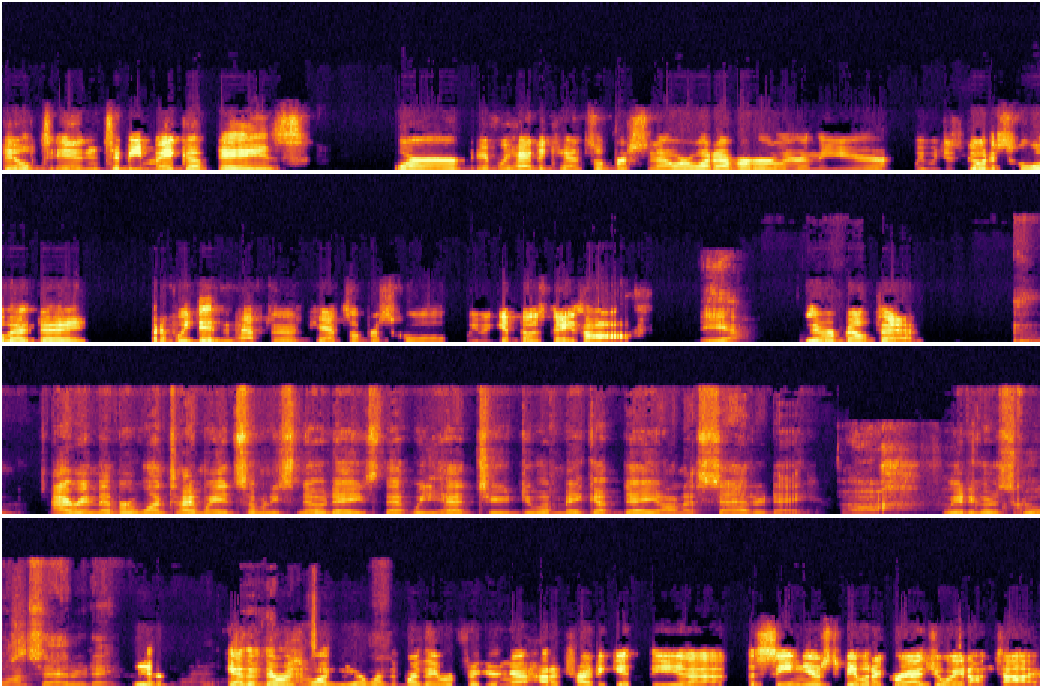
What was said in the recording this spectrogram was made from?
built in to be makeup days where if we had to cancel for snow or whatever earlier in the year, we would just go to school that day. But if we didn't have to cancel for school, we would get those days off. Yeah. They were built in. I remember one time we had so many snow days that we had to do a makeup day on a Saturday. Oh, We had to go to school on Saturday. Yeah, Yeah, there, there was one year where where they were figuring out how to try to get the uh, the seniors to be able to graduate on time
